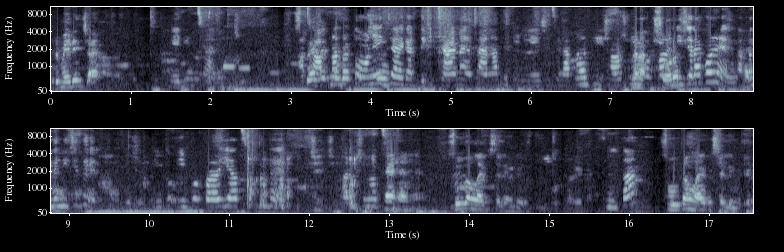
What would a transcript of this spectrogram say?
এটা made in China made in China আচ্ছা আপনাদের তো অনেক জায়গার দেখি চায়না চায়না থেকে নিয়ে এসেছেন। আপনারা কি সরাসরি নিজেরা করেন? আপনাদের নিজেদের? কিন্তু ইম্পোর্ট করার ইয়ে আছে আপনাদের? জি জি। হ্যাঁ হ্যাঁ হ্যাঁ। সুলতান লাইফস্টাইল লিমিটেড। ইম্পোর্ট করে এটা সুলতান? সুলতান লাইফস্টাইল লিমিটেড।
